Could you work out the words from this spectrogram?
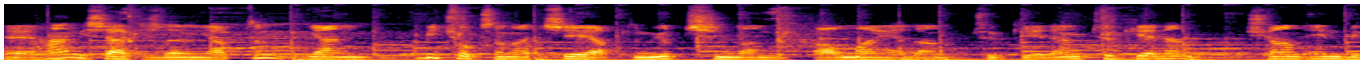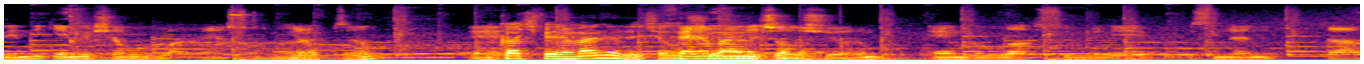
E, hangi şarkıcıların yaptım? Yani birçok sanatçıya yaptım. Yurt dışından, Almanya'dan, Türkiye'den. Türkiye'den şu an en bilindik Emir Şamur var en son Evet. yaptığım. E, Birkaç fenomenle de çalışıyor. Fenomenle çalışıyorum. Emrullah Sürmeli isimlerini daha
